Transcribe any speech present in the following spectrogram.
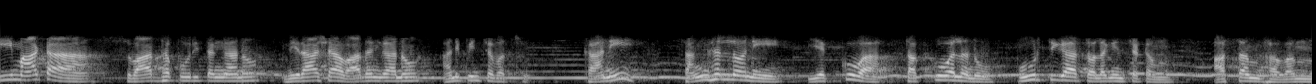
ఈ మాట స్వార్థపూరితంగానో నిరాశావాదంగానో అనిపించవచ్చు. కానీ సంఘంలోని ఎక్కువ తక్కువలను పూర్తిగా తొలగించటం అసంభవం.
